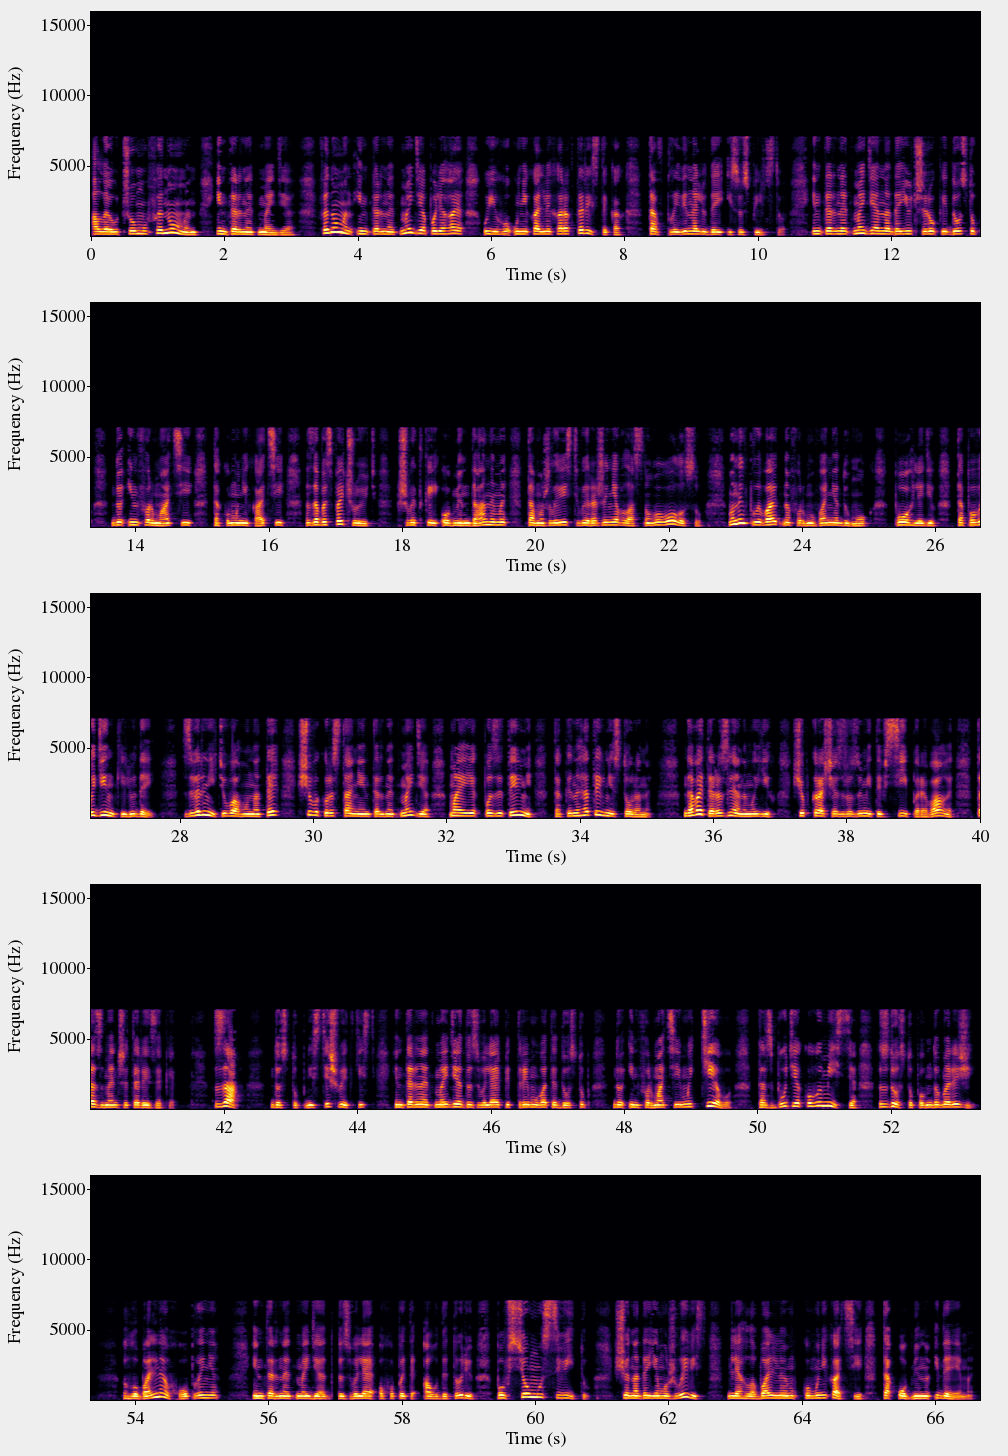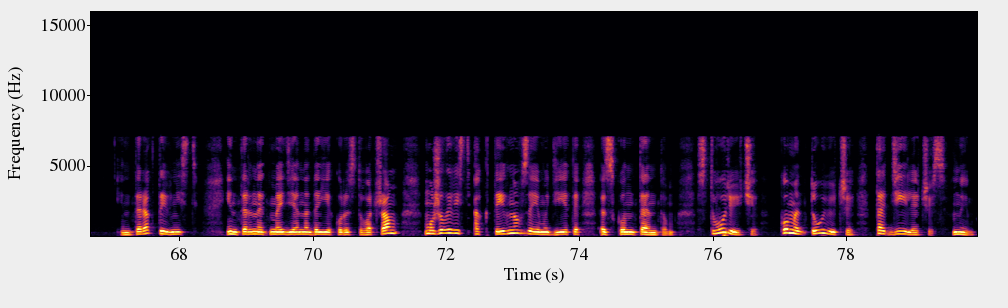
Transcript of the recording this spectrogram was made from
Але у чому феномен інтернет-медіа? Феномен інтернет-медіа полягає у його унікальних характеристиках та впливі на людей і суспільство. Інтернет-медіа надають широкий доступ до інформації та комунікації, забезпечують швидкий обмін даними та можливість вираження власного голосу. Вони впливають на формування думок, поглядів та поведінки людей. Зверніть увагу на те, що використання інтернет-медіа має як позитивні, так і негативні сторони. Давайте розглянемо їх, щоб краще зрозуміти всі переваги та зменшити ризики. За Доступність і швидкість. Інтернет-медіа дозволяє підтримувати доступ до інформації миттєво та з будь-якого місця з доступом до мережі. Глобальне охоплення. Інтернет-медіа дозволяє охопити аудиторію по всьому світу, що надає можливість для глобальної комунікації та обміну ідеями. Інтерактивність. Інтернет-медіа надає користувачам можливість активно взаємодіяти з контентом, створюючи, коментуючи та ділячись ним.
